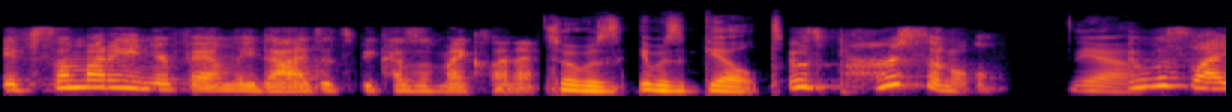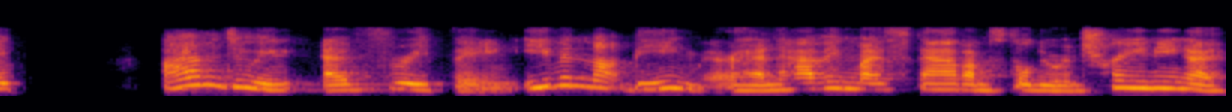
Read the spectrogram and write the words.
if somebody in your family dies, it's because of my clinic. So it was it was guilt. It was personal. Yeah. It was like I'm doing everything, even not being there and having my staff. I'm still doing training. I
